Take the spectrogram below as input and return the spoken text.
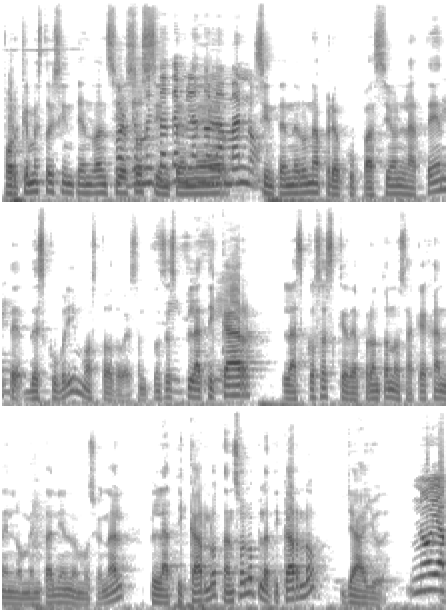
por qué me estoy sintiendo ansioso sin, tener, la mano? sin tener una preocupación latente. Descubrimos todo eso. Entonces, platicar las cosas que de pronto nos aquejan en lo mental y en lo emocional, platicarlo, tan solo platicarlo, ya ayuda. No, ya,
